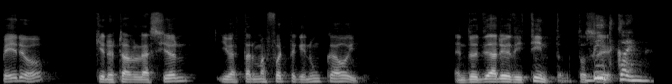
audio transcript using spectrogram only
pero que nuestra relación iba a estar más fuerte que nunca hoy. En dos diarios distintos. Entonces, Bitcoin.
